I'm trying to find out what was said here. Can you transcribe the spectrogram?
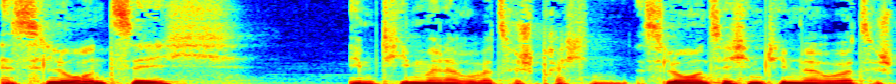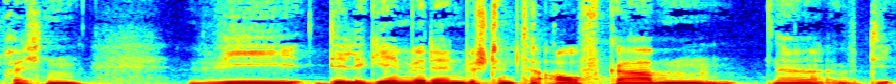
Es lohnt sich, im Team mal darüber zu sprechen. Es lohnt sich, im Team darüber zu sprechen, wie delegieren wir denn bestimmte Aufgaben, ne, die,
